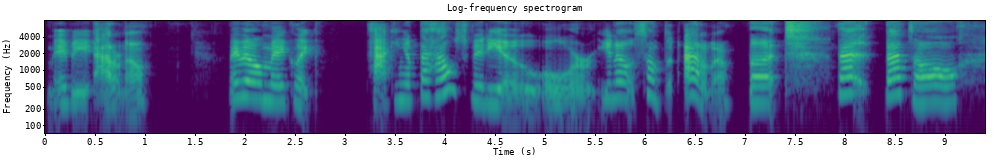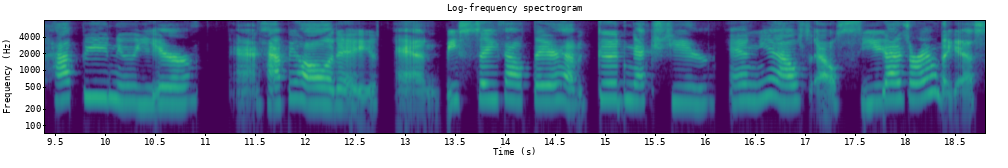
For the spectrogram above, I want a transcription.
Maybe, I don't know. Maybe I'll make like packing up the house video or, you know, something. I don't know. But that that's all. Happy New Year and happy holidays and be safe out there. Have a good next year. And yeah, I'll, I'll see you guys around, I guess.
